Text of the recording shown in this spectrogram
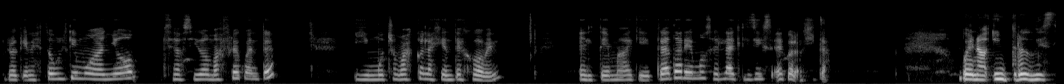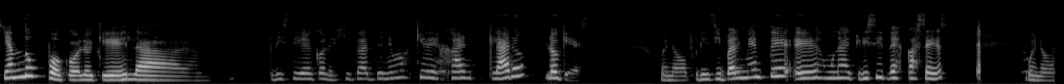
pero que en este último año se ha sido más frecuente, y mucho más con la gente joven, el tema que trataremos es la crisis ecológica. Bueno, introduciendo un poco lo que es la crisis ecológica, tenemos que dejar claro lo que es. Bueno, principalmente es una crisis de escasez. Bueno,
